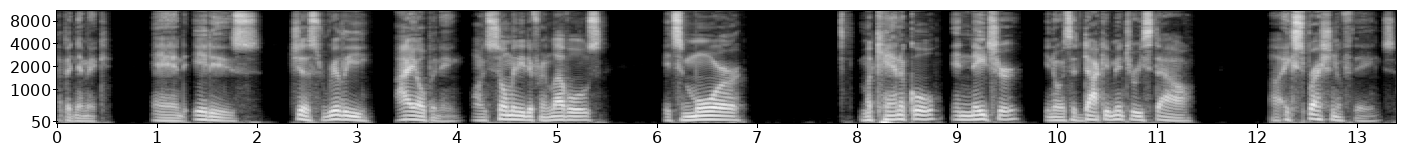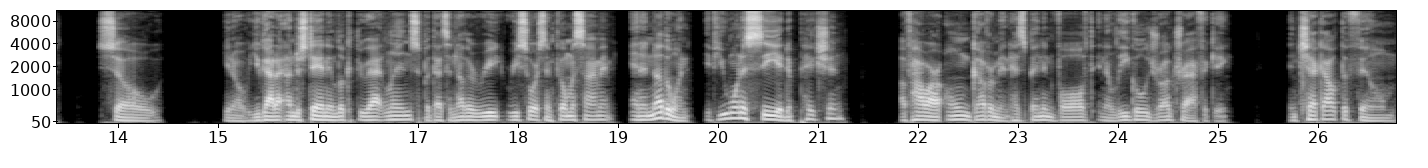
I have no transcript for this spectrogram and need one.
epidemic. And it is just really eye opening on so many different levels. It's more mechanical in nature. You know, it's a documentary style uh, expression of things. So you know, you got to understand and look through that lens, but that's another re- resource and film assignment. And another one, if you want to see a depiction of how our own government has been involved in illegal drug trafficking, then check out the film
